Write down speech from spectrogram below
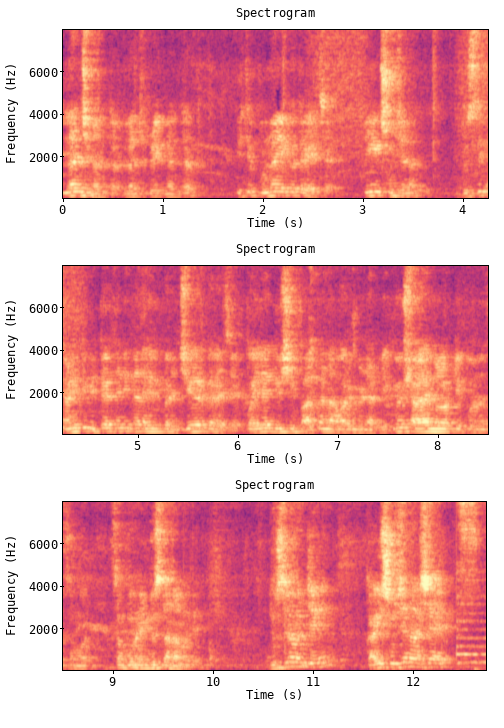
लंच नंतर लंच ब्रेक नंतर इथे पुन्हा एकत्र यायचं आहे. ही एक सूचना. दुसरी आणि ती विद्यार्थ्यांनी त्यांना हेल्प करायची शेअर करायचं आहे. पहिल्या दिवशी पालकांना आवार मिळणार एकमेव शाळा आहे मला वाटते पूर्ण संपूर्ण हिंदुस्थानामध्ये. दुसरं म्हणजे काही सूचना अशा आहेत.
